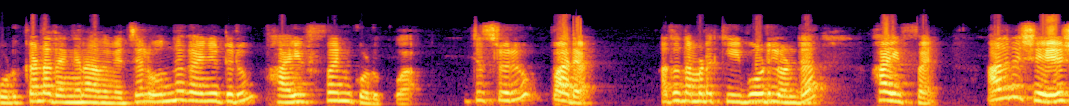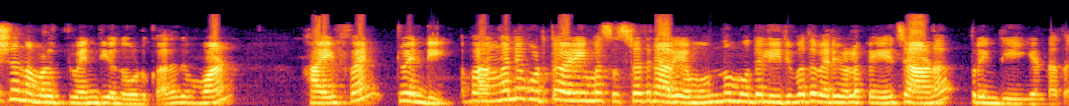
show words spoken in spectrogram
കൊടുക്കേണ്ടത് എങ്ങനെയാണെന്ന് വെച്ചാൽ ഒന്ന് കഴിഞ്ഞിട്ടൊരു ഹൈഫൻ കൊടുക്കുക. ജസ്റ്റ് ഒരു വര. അത് നമ്മുടെ കീബോർഡിലുണ്ട് ഹൈഫൻ അതിനുശേഷം നമ്മൾ ട്വന്റി ഒന്ന് കൊടുക്കുക അതായത് വൺ ഹൈഫൻ ട്വന്റി അപ്പൊ അങ്ങനെ കൊടുത്തു കഴിയുമ്പോൾ സിസ്റ്റത്തിന് അറിയാം ഒന്ന് മുതൽ ഇരുപത് വരെയുള്ള പേജ് ആണ് പ്രിന്റ് ചെയ്യേണ്ടത്.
